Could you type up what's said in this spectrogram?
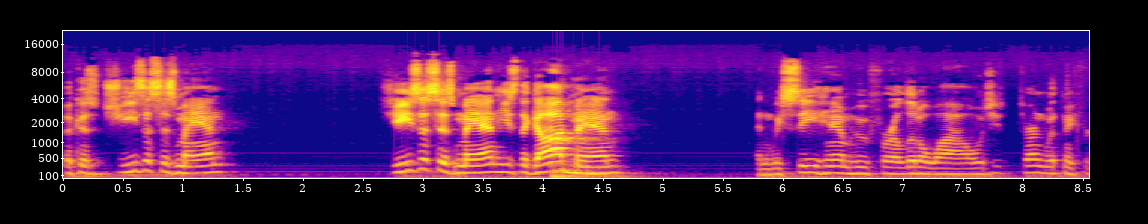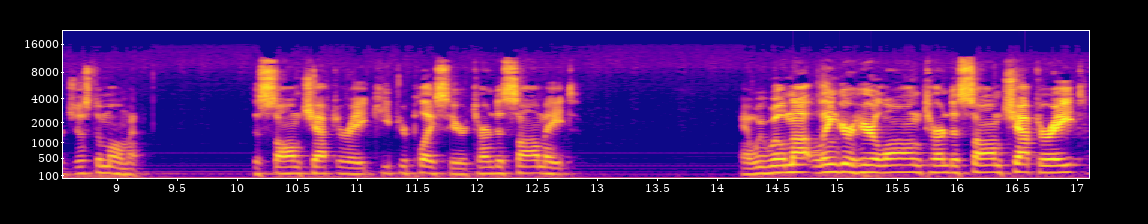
because Jesus is man. Jesus is man. He's the God man. And we see him who, for a little while, would you turn with me for just a moment to Psalm chapter 8? Keep your place here. Turn to Psalm 8. And we will not linger here long. Turn to Psalm chapter 8.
